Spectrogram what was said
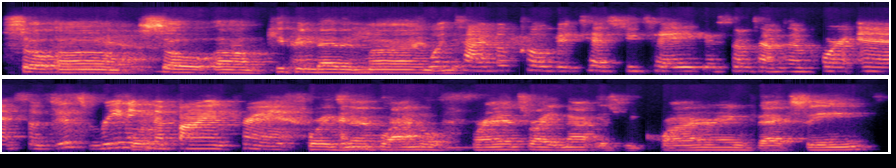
So, um, yeah. so um, keeping that in mind. What type of COVID test you take is sometimes important. So, just reading for, the fine print. For example, I know France right now is requiring vaccines.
